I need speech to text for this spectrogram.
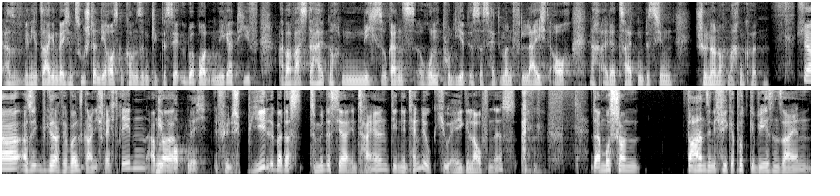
Also wenn ich jetzt sage, in welchem Zustand die rausgekommen sind, klingt das sehr überbordend negativ. Aber was da halt noch nicht so ganz rund poliert ist, das hätte man vielleicht auch nach all der Zeit ein bisschen schöner noch machen können. Ja, also wie gesagt, wir wollen es gar nicht schlecht reden, aber nee, überhaupt nicht. für ein Spiel, über das zumindest ja in Teilen die Nintendo QA gelaufen ist, da muss schon wahnsinnig viel kaputt gewesen sein,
